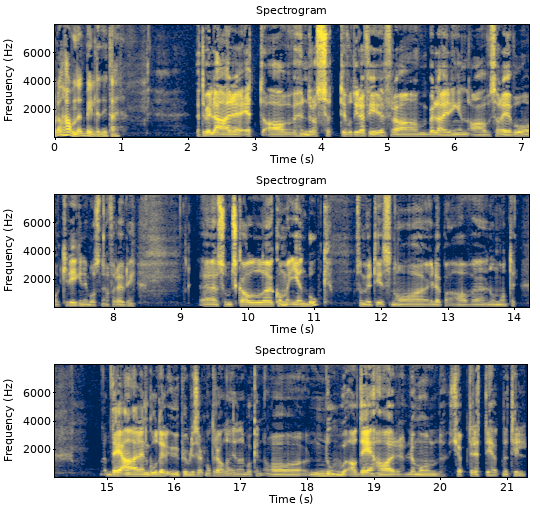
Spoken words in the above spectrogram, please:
Hvordan havnet bildet ditt her? Dette bildet er ett av 170 fotografier fra beleiringen av Sarajevo og krigen i Bosnia for øvrig, eh, som skal komme i en bok som utgis nå i løpet av eh, noen måneder. Det er en god del upublisert materiale i denne boken, og noe av det har Le Monde kjøpt rettighetene til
